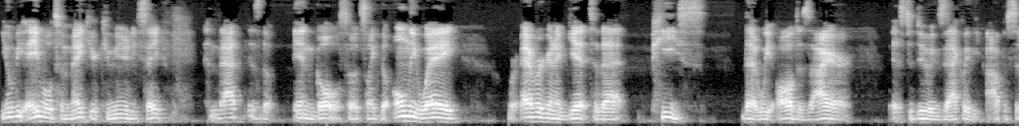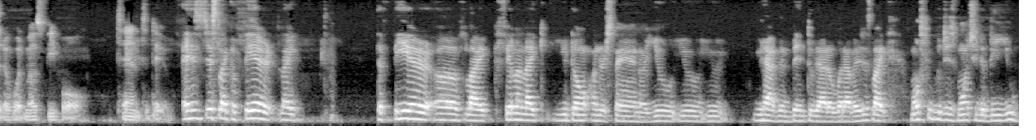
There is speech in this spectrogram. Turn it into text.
You'll be able to make your community safe, and that is the end goal. So it's like the only way we're ever going to get to that peace that we all desire is to do exactly the opposite of what most people tend to do. it's just like a fear like the fear of like feeling like you don't understand or you you you you haven't been through that or whatever. It's just like most people just want you to be you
